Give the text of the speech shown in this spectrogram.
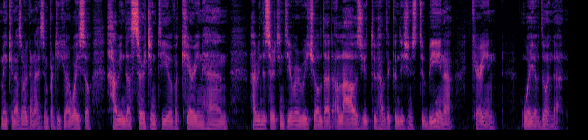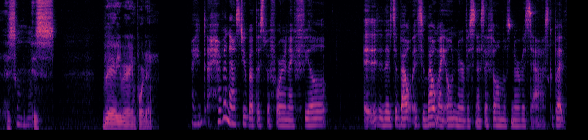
making us organize in particular ways. So having that certainty of a caring hand, having the certainty of a ritual that allows you to have the conditions to be in a caring way of doing that is, mm-hmm. is very, very important. I, haven't asked you about this before, and I feel it's about it's about my own nervousness. I feel almost nervous to ask, but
